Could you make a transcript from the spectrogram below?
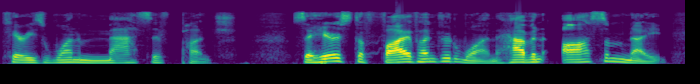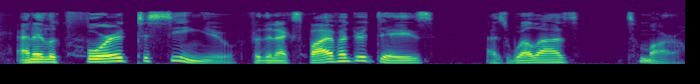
carries one massive punch. So here's to 501. Have an awesome night, and I look forward to seeing you for the next 500 days as well as tomorrow.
